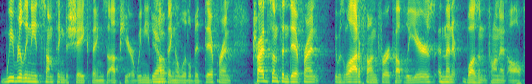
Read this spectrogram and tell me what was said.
We really need something to shake things up here. We need Yep. something a little bit different. Tried something different. It was a lot of fun for a couple of years, and then it wasn't fun at all.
